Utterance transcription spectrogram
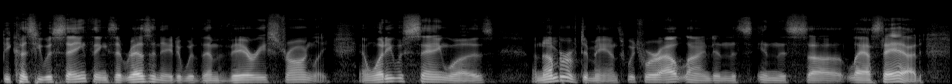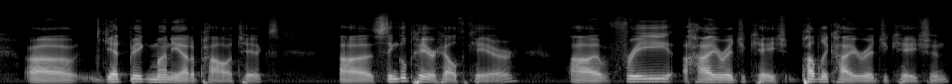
because he was saying things that resonated with them very strongly. And what he was saying was a number of demands, which were outlined in this, in this uh, last ad, uh, get big money out of politics, uh, single payer health care, uh, free higher education, public higher education,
